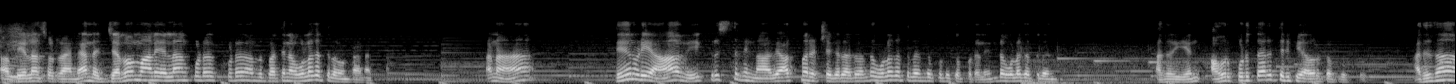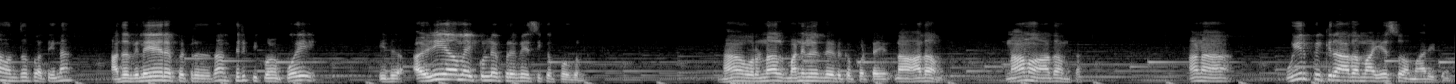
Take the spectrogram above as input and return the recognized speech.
அப்படியெல்லாம் சொல்றாங்க. அந்த ஜெபமாலையெல்லாம் கூட கூட வந்து பாத்தீங்கன்னா உலகத்துல உண்டானது. ஆனா தேவனுடைய ஆவி கிறிஸ்துவின் ஆவி ஆத்ம ரட்சகர் அது வந்து உலகத்துல இருந்து கொடுக்கப்படல. இந்த உலகத்துல இருந்து அது எங் அவர் கொடுத்தாரு திருப்பி அவர்கிட்ட கொடுத்து. அதுதான் வந்து பாத்தீங்கன்னா அதை விலையேற பெற்றதுதான் திருப்பி கொண்டு போய் இது அழியாமைக்குள்ளே பிரவேசிக்க போகணும் நான் ஒரு நாள் மண்ணிலிருந்து எடுக்கப்பட்டேன். நான் ஆதாம். நானும் ஆதாம் தான். ஆனா உயிர்ப்பிக்கிற ஆதாமா இயேசுவா மாறிட்டேன்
